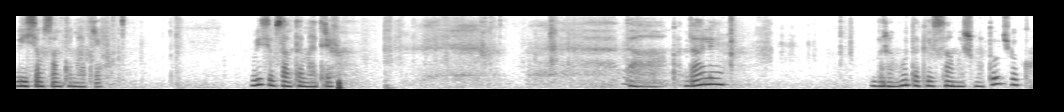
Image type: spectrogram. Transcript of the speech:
8 сантиметрів. 8 сантиметрів. Так, далі беремо такий самий шматочок.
